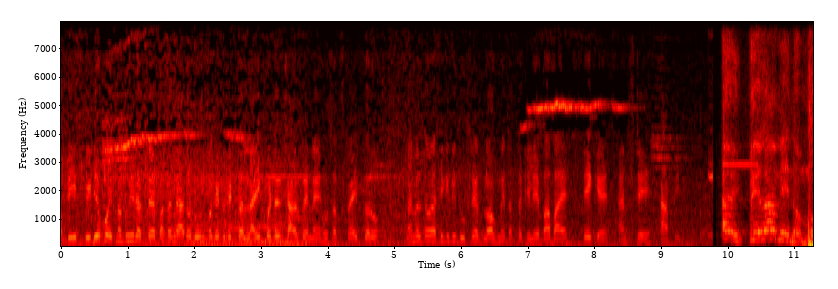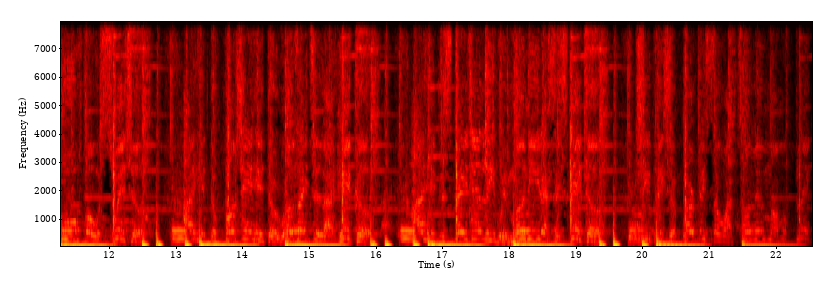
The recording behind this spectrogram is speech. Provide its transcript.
अभी इस वीडियो को इतना दूर ही रखते हैं। पसंद आया तो don't forget to hit the like button channel पे नए हो सब्सक्राइब करो। मैं मिलता हूँ ऐसे किसी दूसरे ब्लॉग में। तब तक के लिए bye bye take care and stay happy stage and leave with money that's a sticker. She picture perfect, so I told him I'm flick.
